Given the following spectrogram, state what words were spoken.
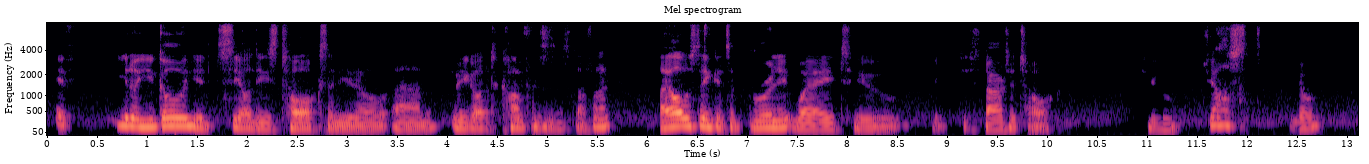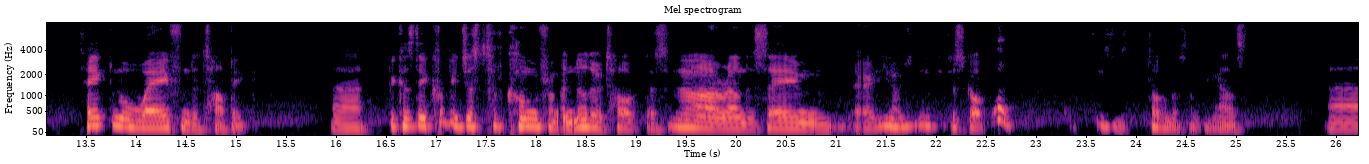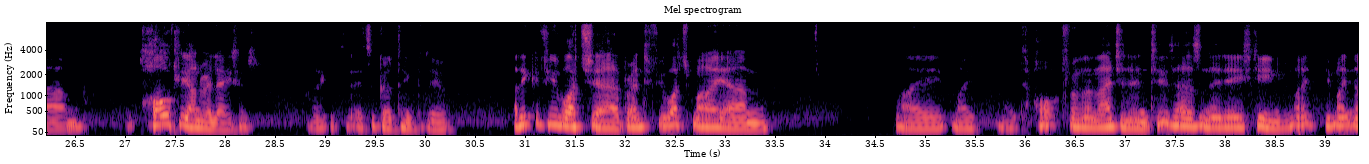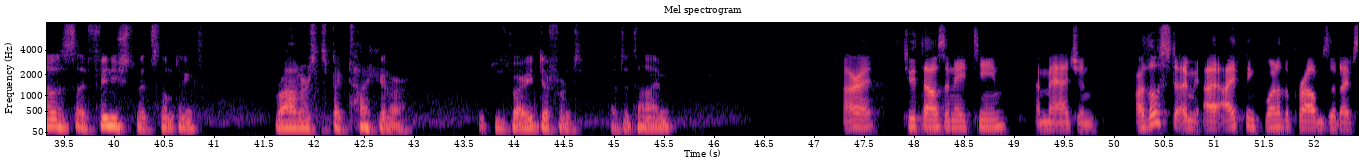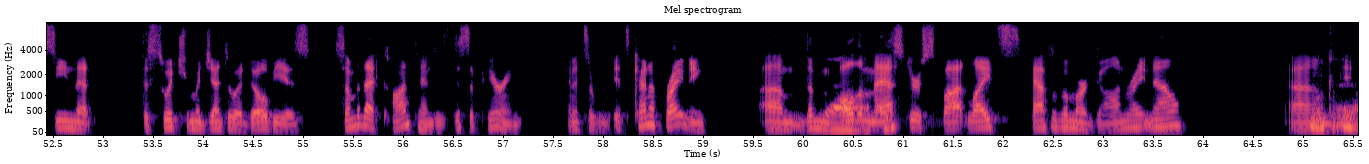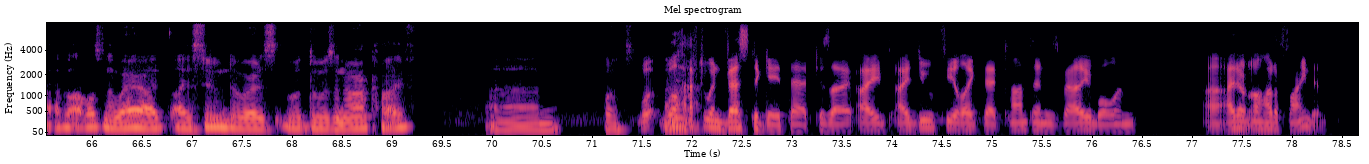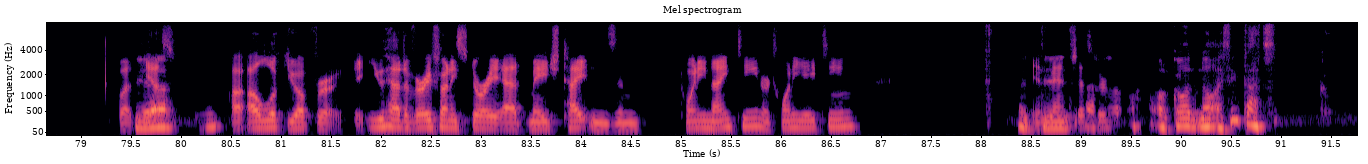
if you know you go and you see all these talks and you know um, when you go to conferences and stuff, and I, I always think it's a brilliant way to, to, to start a talk, to just, you know, take them away from the topic. Uh, because they could be just have come from another talk that's oh, around the same, you know, just go, oh, he's talking about something else. Um, totally unrelated. I think it's, it's, a good thing to do. I think if you watch, uh, Brent, if you watch my um, my, my, my talk from Imagine in 2018, you might you might notice I finished with something rather spectacular, which was very different at the time. All right, 2018. Imagine. Are those? I mean, I, I think one of the problems that I've seen that the switch from Magento Adobe is some of that content is disappearing, and it's a it's kind of frightening. Um, the yeah, all the master I, spotlights, half of them are gone right now. Um, okay, it, I, I, wasn't aware. I, I assumed there was there was an archive, um, but we'll, we'll have to investigate that because I, I I do feel like that content is valuable and uh, I don't know how to find it. But yeah. yes, I'll look you up for. You had a very funny story at Mage Titans in 2019 or 2018 I in did. Manchester. Uh, oh God, no! I think that's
